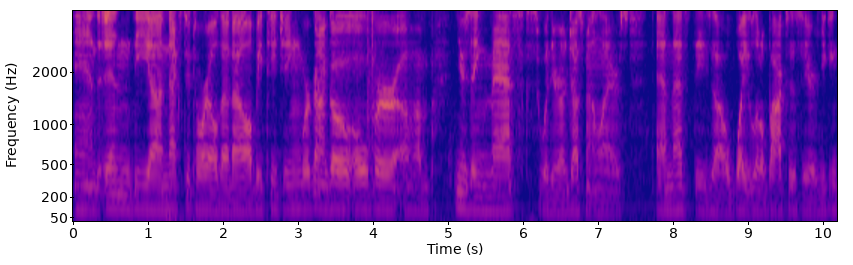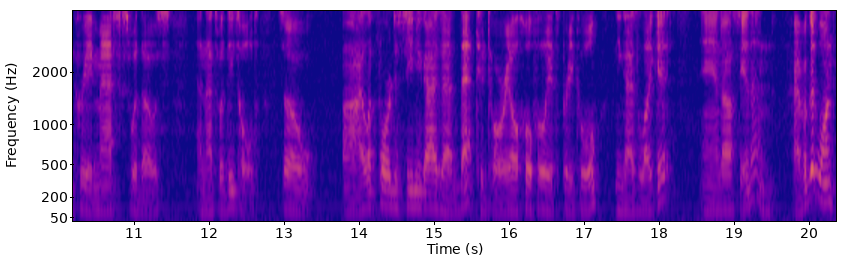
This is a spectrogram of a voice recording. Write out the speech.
And in the uh, next tutorial that I'll be teaching, we're going to go over um, using masks with your adjustment layers. And that's these white little boxes here. You can create masks with those, and that's what these hold. So uh, I look forward to seeing you guys at that tutorial. Hopefully it's pretty cool. You guys like it, and I'll see you then. Have a good one.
